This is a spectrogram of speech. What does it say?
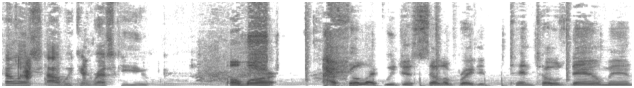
tell us how we can rescue you. Omar, I feel like we just celebrated ten toes down, man.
